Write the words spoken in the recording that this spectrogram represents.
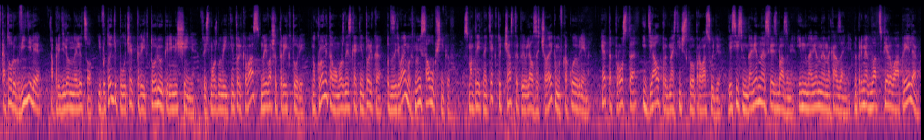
в которых видели определенное лицо, и в итоге получать траекторию перемещения. То есть можно увидеть не только вас, но и ваши траектории. Но кроме того, можно искать не только подозреваемых, но и сообщников. Смотреть на тех, кто часто появлялся с человеком и в какое время. Это просто идеал прогностического правосудия. Здесь есть мгновенная связь базами и мгновенное наказание. Например, 21 апреля,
